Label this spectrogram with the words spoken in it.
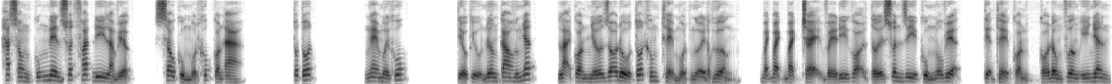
hát xong cũng nên xuất phát đi làm việc, sau cùng một khúc con a. Tốt tốt, nghe mới khúc. Tiểu cựu nương cao hứng nhất lại còn nhớ rõ đồ tốt không thể một người được hưởng, bạch bạch bạch chạy về đi gọi tới xuân di cùng nô viện, tiện thể còn có đông phương y nhân.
